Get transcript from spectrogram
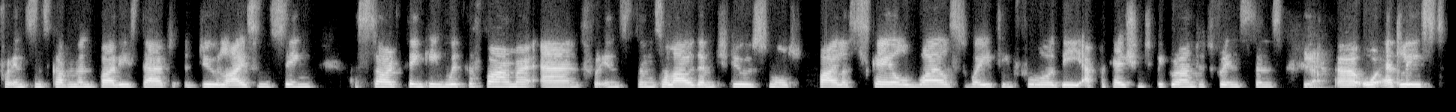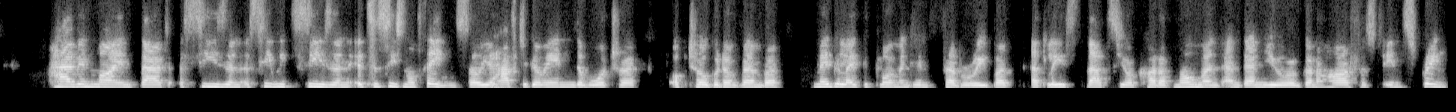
for instance, government bodies that do licensing start thinking with the farmer and, for instance, allow them to do small pilot scale whilst waiting for the application to be granted, for instance, yeah. Uh, or at least have in mind that a season, a seaweed season, it's a seasonal thing. So you yeah. have to go in the water October, November, maybe late deployment in February, but at least that's your cut-off moment, and then you're going to harvest in spring.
